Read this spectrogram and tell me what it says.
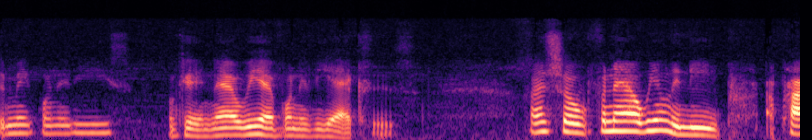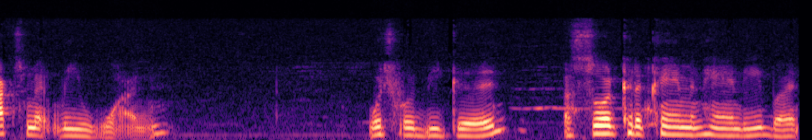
to make one of these? Okay, now we have one of the axes. Alright, so for now we only need approximately one. Which would be good. A sword could have came in handy, but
